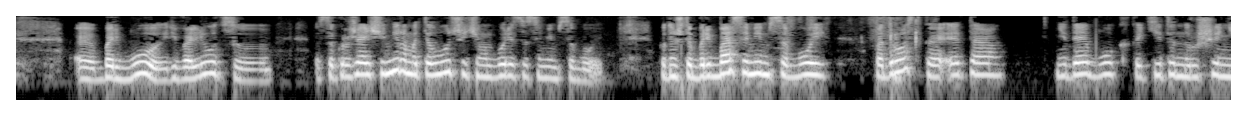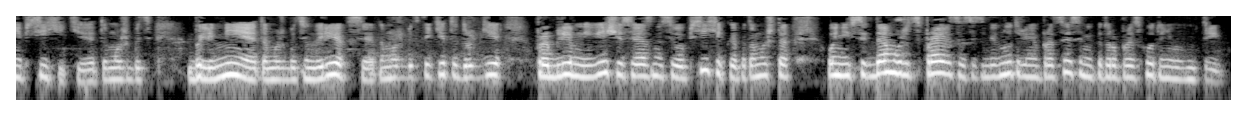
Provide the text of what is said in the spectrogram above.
э, борьбу, революцию с окружающим миром, это лучше, чем он борется с самим собой. Потому что борьба с самим собой подростка – это, не дай бог, какие-то нарушения психики. Это может быть булимия, это может быть анорексия, это может быть какие-то другие проблемные вещи, связанные с его психикой, потому что он не всегда может справиться с этими внутренними процессами, которые происходят у него внутри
